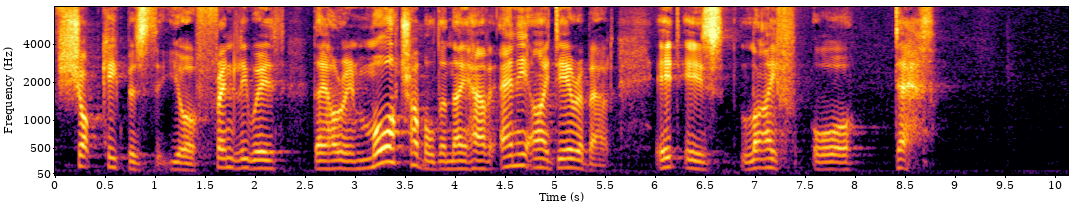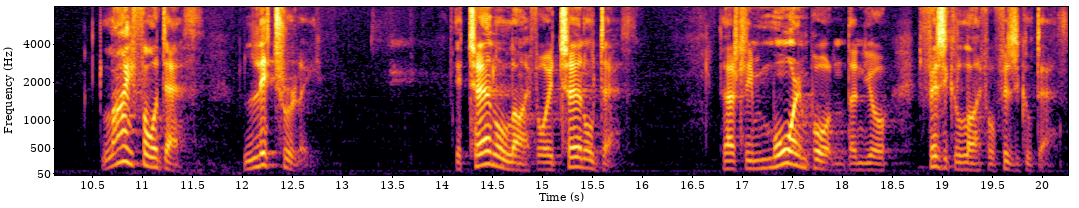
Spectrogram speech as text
shopkeepers that you're friendly with, they are in more trouble than they have any idea about. It is life or death. Life or death, literally. Eternal life or eternal death. It's actually more important than your physical life or physical death.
